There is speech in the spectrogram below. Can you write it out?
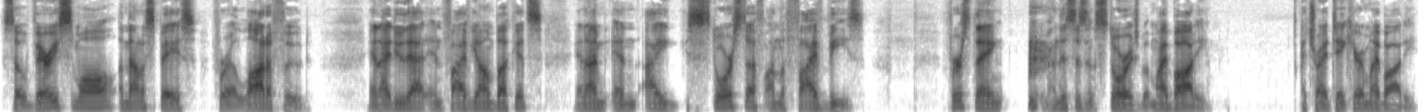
So very small amount of space for a lot of food. And I do that in five gallon buckets and I'm and I store stuff on the five B's. First thing, and this isn't storage, but my body. I try to take care of my body.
